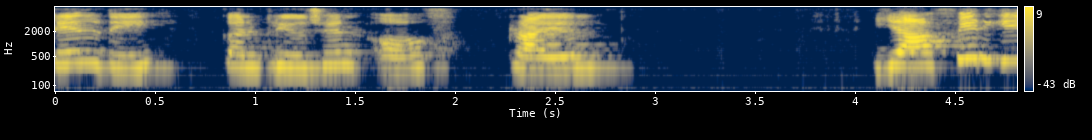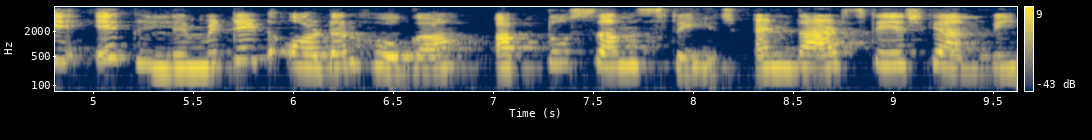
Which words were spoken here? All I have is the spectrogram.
till the conclusion of trial या फिर ये एक लिमिटेड ऑर्डर होगा up to some stage and that stage can be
